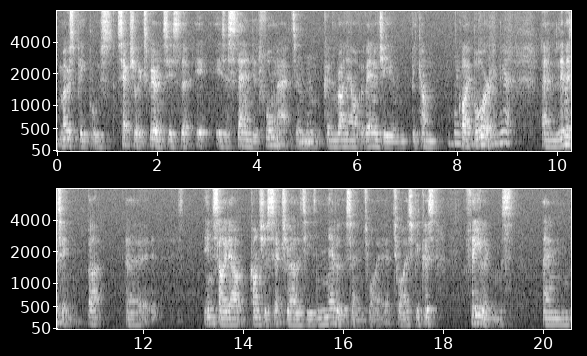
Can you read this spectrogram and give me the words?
most people's sexual experience is that it is a standard format and Mhm. can run out of energy and become Boring. quite boring Yeah. and limiting. But uh, inside out conscious sexuality is never the same twi- twice because feelings and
